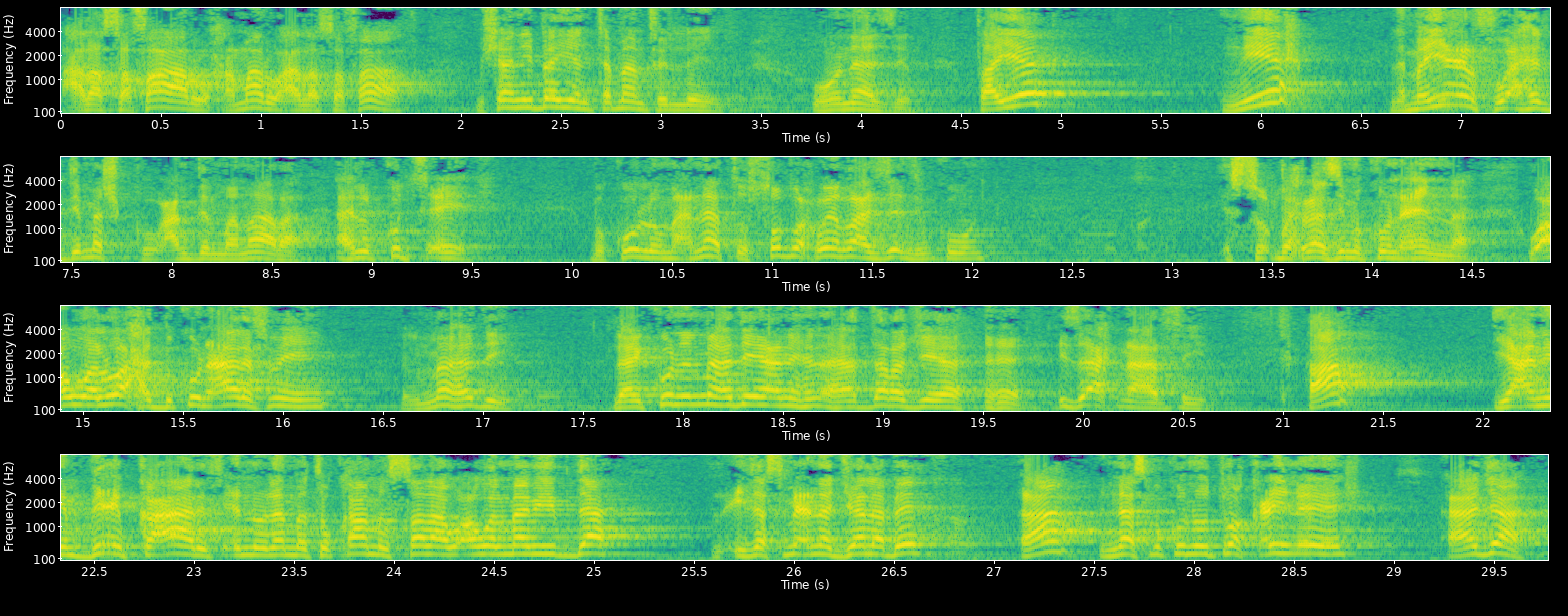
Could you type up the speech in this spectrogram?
على صفار وحمار وعلى صفار مشان يبين تمام في الليل. وهو نازل. طيب منيح لما يعرفوا أهل دمشق وعند المنارة أهل القدس إيش؟ بقولوا معناته الصبح وين راح يكون؟ الصبح لازم يكون عندنا. وأول واحد بيكون عارف مين؟ المهدي. لا يكون المهدي يعني هالدرجة إذا إحنا عارفين. ها؟ يعني بيبقى عارف إنه لما تقام الصلاة وأول ما بيبدأ إذا سمعنا جلبة ها؟ الناس بيكونوا متوقعين إيش؟ عجا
